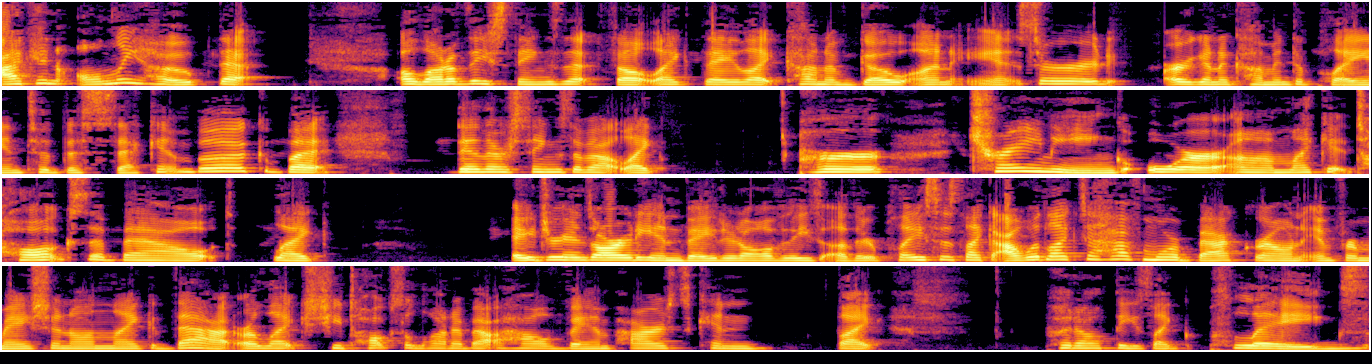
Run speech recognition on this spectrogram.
i can only hope that a lot of these things that felt like they like kind of go unanswered are going to come into play into the second book but then there's things about like her training or um like it talks about like Adrian's already invaded all of these other places. Like, I would like to have more background information on like that. Or like, she talks a lot about how vampires can like put out these like plagues.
